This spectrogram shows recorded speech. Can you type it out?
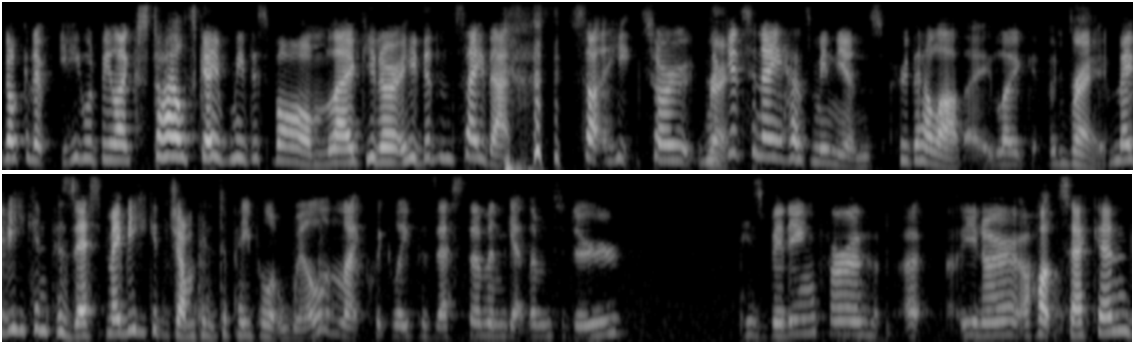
not gonna. He would be like Stiles gave me this bomb. Like you know he didn't say that. so he so Right. Has minions. Who the hell are they? Like Right. maybe he can possess maybe he can jump into people at will and like quickly possess them and get them to do his bidding for a, a you know a hot second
